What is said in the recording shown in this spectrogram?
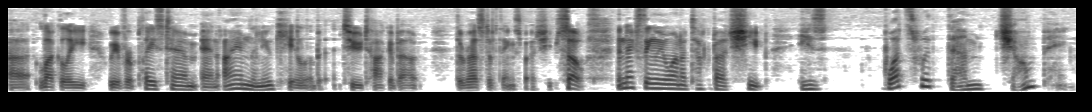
Uh, luckily, we've replaced him, and I am the new Caleb to talk about the rest of things about sheep. So, the next thing we want to talk about sheep is what's with them jumping?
